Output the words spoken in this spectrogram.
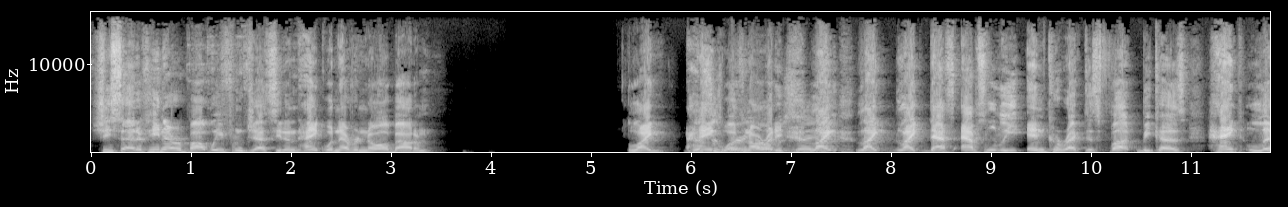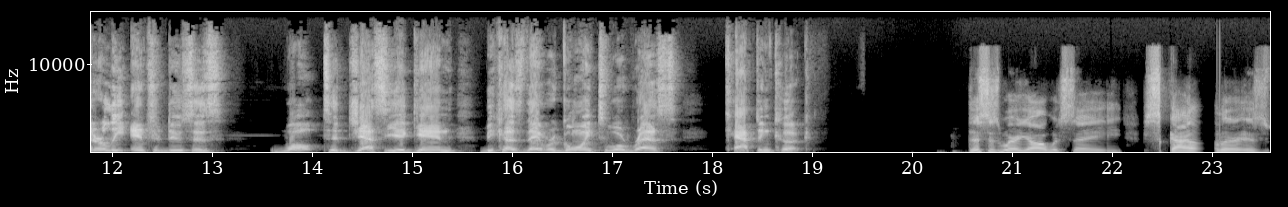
She said if he never bought weed from Jesse, then Hank would never know about him. Like This Hank wasn't already like like like that's absolutely incorrect as fuck because Hank literally introduces Walt to Jesse again because they were going to arrest Captain Cook. This is where y'all would say Skylar is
